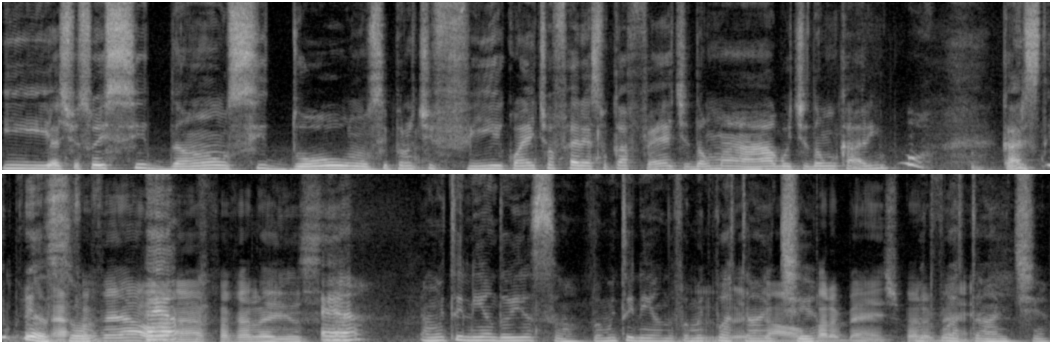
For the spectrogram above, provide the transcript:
E as pessoas se dão, se doam, se prontificam, aí te oferece um café, te dá uma água, te dá um carinho. Pô, cara, isso tem preço. É favela, É. né? Favela é isso. É, né? é muito lindo isso. Foi muito lindo, foi muito importante. Legal, parabéns, parabéns. Muito importante.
